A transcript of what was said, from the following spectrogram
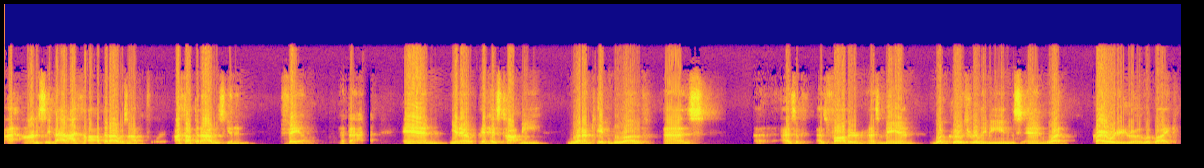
I honestly, Pat, I thought that I was not up for it. I thought that I was going to fail at that. And you know, it has taught me what I'm capable of as uh, as a as father, as a man, what growth really means, and what priorities really look like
